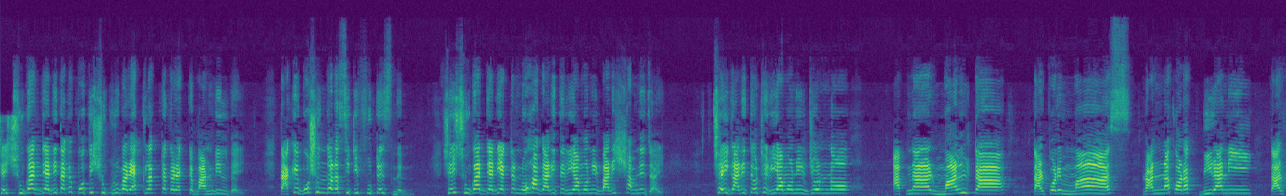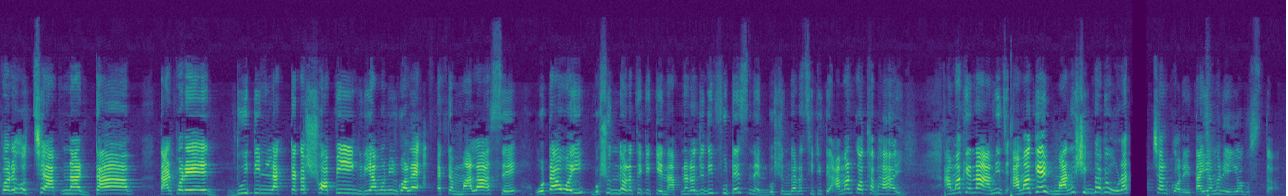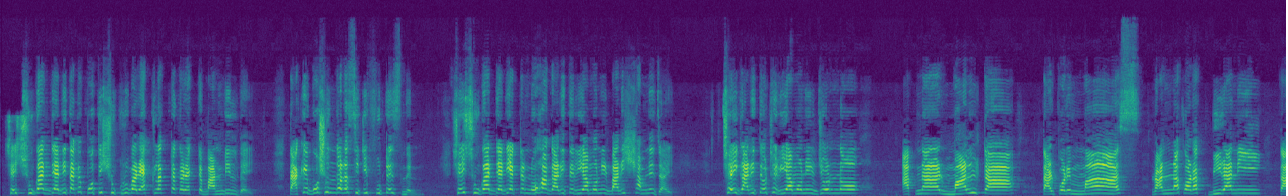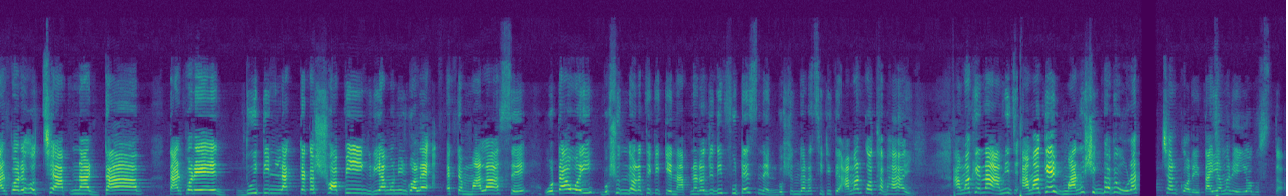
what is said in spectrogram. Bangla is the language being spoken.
সেই সুগার ড্যাডি তাকে প্রতি শুক্রবার এক লাখ টাকার একটা বান্ডিল দেয়। তাকে বসুন্ধরা সিটি ফুটেজ নেন সেই সুগার ড্যাডি একটা নোহা গাড়িতে রিয়ামনির বাড়ির সামনে যায়। সেই গাড়িতে ওঠে রিয়ামনির জন্য আপনার মালটা, তারপরে মাছ, রান্না করা বিরিয়ানি, তারপরে হচ্ছে আপনার ডাব, তারপরে দুই তিন লাখ টাকা শপিং রিয়ামনির গলায় একটা মালা আছে, ওটাও ওই বসুন্ধরা থেকে কেনা। আপনারা যদি ফুটেজ নেন বসুন্ধরা সিটিতে আমার কথা ভাই আমাকে না, আমি আমাকে মানসিকভাবে ওরা টর্চার করে, তাই আমার এই অবস্থা। সেই সুগার ড্যাডি তাকে প্রতি শুক্রবার এক লাখ টাকার একটা বান্ডিল দেয়। তাকে বসুন্ধরা সিটি ফুটেজ নেন সেই সুগার ড্যাডি একটা নোহা গাড়িতে রিয়ামনির বাড়ির সামনে যায়। সেই গাড়িতে ওঠে রিয়ামনির জন্য আপনার মালটা, তারপরে মাছ, রান্না করা বিরিয়ানি, তারপরে হচ্ছে আপনার ডাব, তারপরে দুই তিন লাখ টাকা শপিং রিয়ামনির গলায় একটা মালা আছে। ওটাও ওই বসুন্ধরা থেকে কেনা। আপনারা যদি ফুটেজ নেন বসুন্ধরা সিটিতে, আমার কথা ভাই, আমাকে না, আমি আমাকে মানসিকভাবে ওরা টর্চার করে, তাই আমার এই অবস্থা।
